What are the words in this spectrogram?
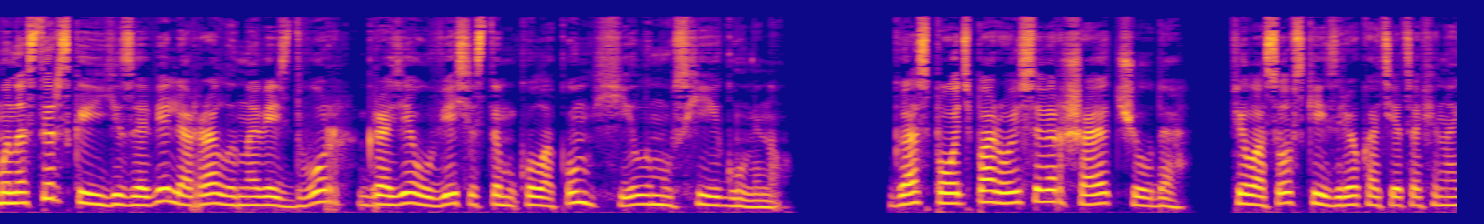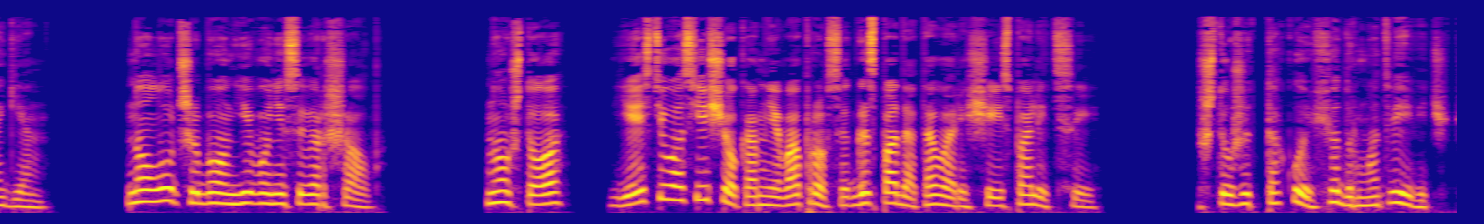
Монастырская Езавель орала на весь двор, грозя увесистым кулаком хилому схиегумену. «Господь порой совершает чудо», — философски изрек отец Афиноген. «Но лучше бы он его не совершал. Ну что, есть у вас еще ко мне вопросы, господа товарищи из полиции?» «Что же это такое, Федор Матвеевич?»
